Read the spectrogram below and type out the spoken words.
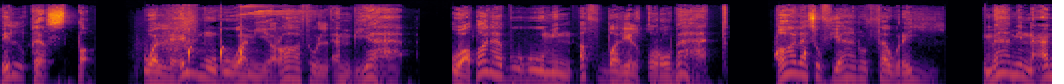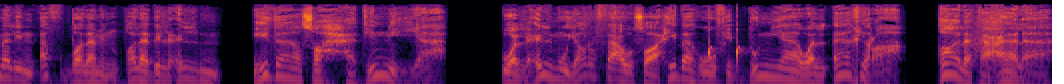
بالقسط. والعلم هو ميراث الأنبياء وطلبه من أفضل القربات. قال سفيان الثوري ما من عمل أفضل من طلب العلم إذا صحت النية والعلم يرفع صاحبه في الدنيا والآخرة. قال تعالى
